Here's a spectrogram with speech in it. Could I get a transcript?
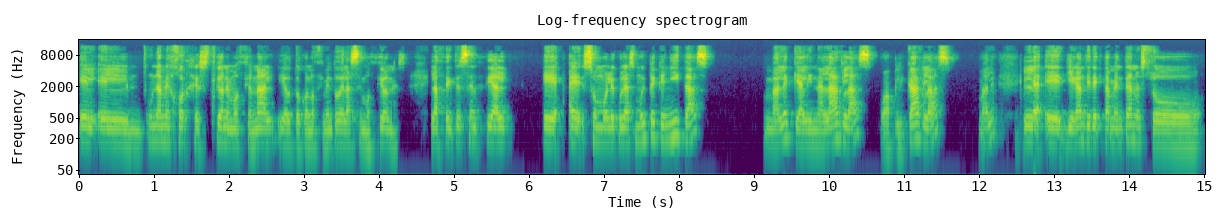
el, una mejor gestión emocional y autoconocimiento de las emociones. El aceite esencial eh, eh, son moléculas muy pequeñitas, ¿vale? Que al inhalarlas o aplicarlas, ¿vale? Eh, llegan directamente a nuestro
